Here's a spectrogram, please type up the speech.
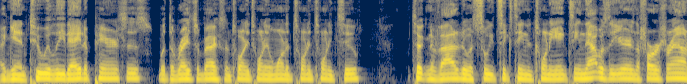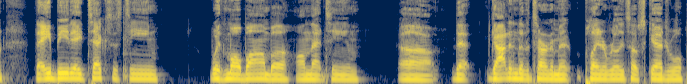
Again, two Elite Eight appearances with the Razorbacks in 2021 and 2022. Took Nevada to a Sweet 16 in 2018. That was the year in the first round they beat a Texas team with Mo Bamba on that team uh, that got into the tournament, played a really tough schedule.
